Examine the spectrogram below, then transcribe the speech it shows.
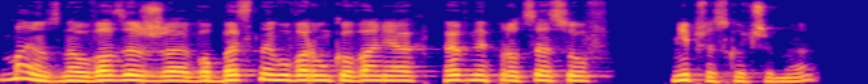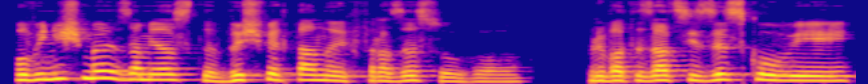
Mając na uwadze, że w obecnych uwarunkowaniach pewnych procesów nie przeskoczymy, powinniśmy zamiast wyświechtanych frazesów o prywatyzacji zysków i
